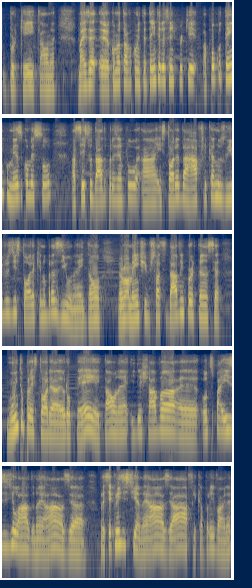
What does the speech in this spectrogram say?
o porquê e tal, né. Mas é, é, como eu tava comentando, é interessante porque há pouco tempo mesmo começou a ser estudado, por exemplo, a história da África nos livros de história aqui no Brasil, né. Então, normalmente só se dava importância muito para a história europeia e tal, né? E deixava é, outros países de lado, né? Ásia, parecia que não existia, né? Ásia, África, por aí vai, né?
